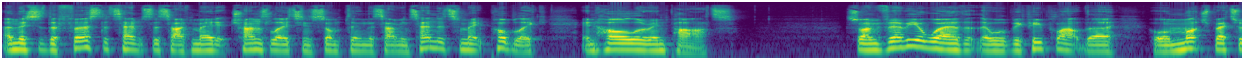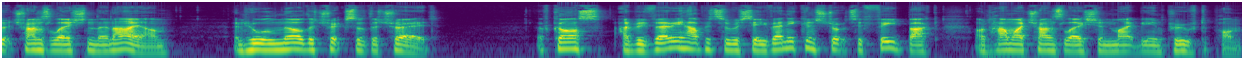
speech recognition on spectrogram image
and this is the first attempt that I've made at translating something that I've intended to make public in whole or in part. So I'm very aware that there will be people out there who are much better at translation than I am, and who will know the tricks of the trade. Of course, I'd be very happy to receive any constructive feedback on how my translation might be improved upon.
